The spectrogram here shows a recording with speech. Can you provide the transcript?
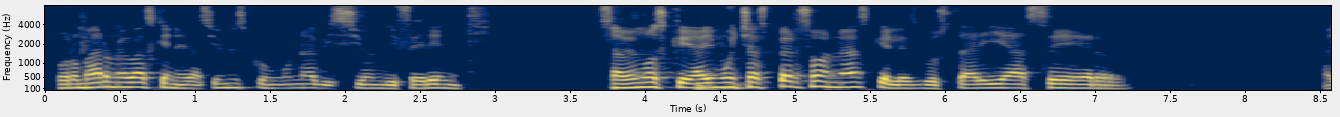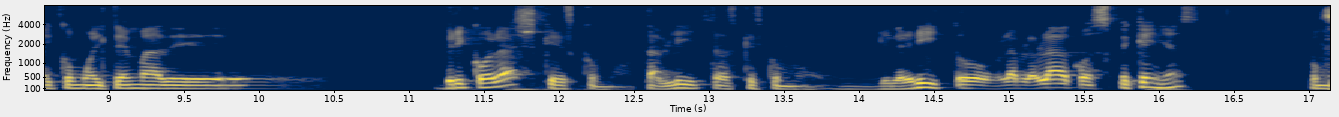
formar nuevas generaciones con una visión diferente. Sabemos que hay muchas personas que les gustaría hacer, hay como el tema de bricolage, que es como tablitas, que es como un librerito, bla, bla, bla, cosas pequeñas, como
